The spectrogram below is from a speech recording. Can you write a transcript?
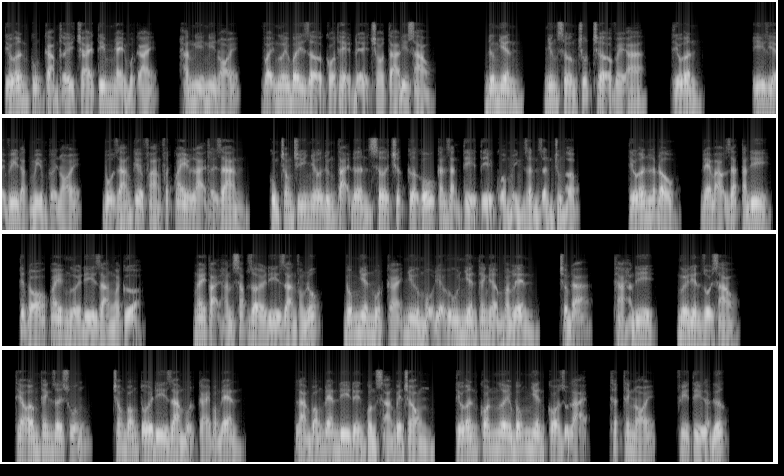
Tiểu ân cũng cảm thấy trái tim nhảy một cái hắn nghĩ nghĩ nói vậy ngươi bây giờ có thể để cho ta đi sao? Đương nhiên nhưng sớm chút trở về a à, tiểu ân. Y dỉa vi đặc mỉm cười nói bộ dáng kia phảng phất quay lại thời gian cùng trong trí nhớ đứng tại đơn sơ trước cửa gỗ căn dặn tỉ tỉ của mình dần dần trùng hợp. Tiểu ân lắc đầu, đem ảo giác tán đi, tiếp đó quay người đi ra ngoài cửa. Ngay tại hắn sắp rời đi gian phòng lúc đ nhiên một cái như mộ địa ưu nhiên thanh âm vang lên chậm đã, thả hắn đi, ngươi điên rồi sao? Theo âm thanh rơi xuống, trong bóng tối đi ra một cái bóng đen. Làm bóng đen đi đến quần sáng bên trong, tiểu ân con ngươi bỗng nhiên co rụt lại, thất thanh nói, phi tỷ là đức.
